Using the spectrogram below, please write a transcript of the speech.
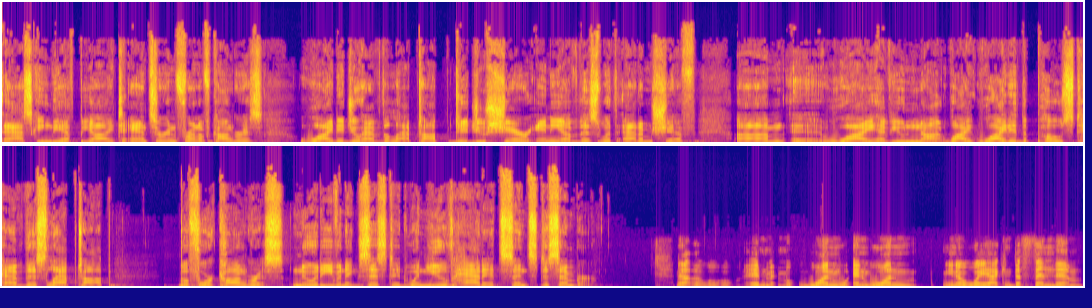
asking the FBI to answer in front of Congress why did you have the laptop? Did you share any of this with Adam Schiff? Um, uh, why have you not? Why why did the Post have this laptop before Congress knew it even existed when you've had it since December? Now, in one in one you know way I can defend them,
